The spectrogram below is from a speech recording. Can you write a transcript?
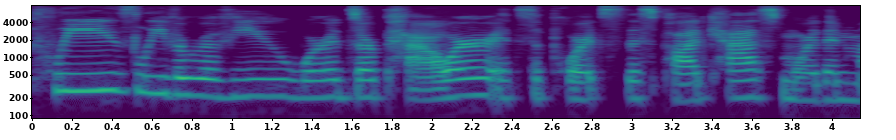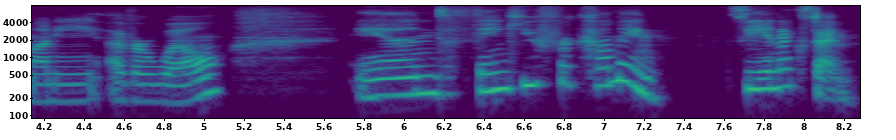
please leave a review. Words are power. It supports this podcast more than money ever will. And thank you for coming. See you next time.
